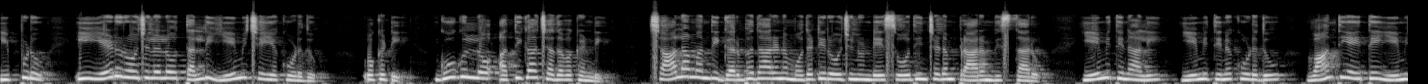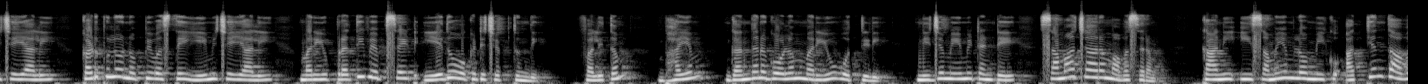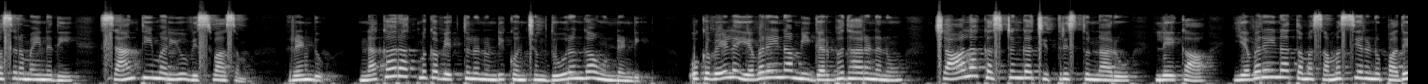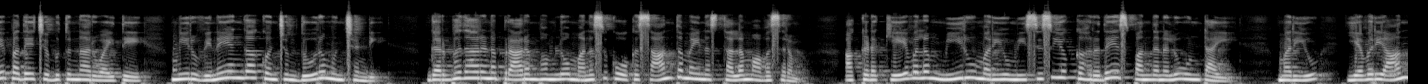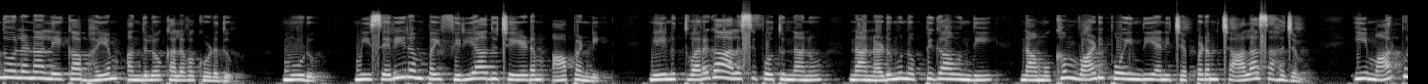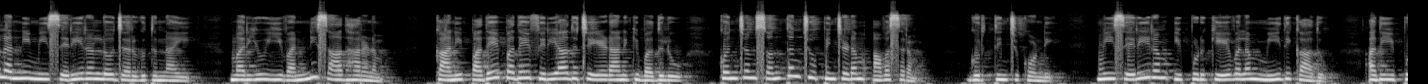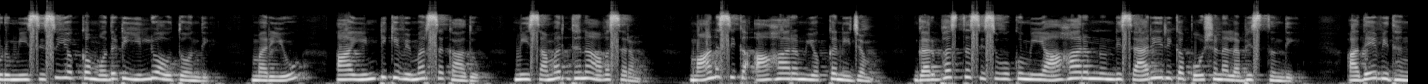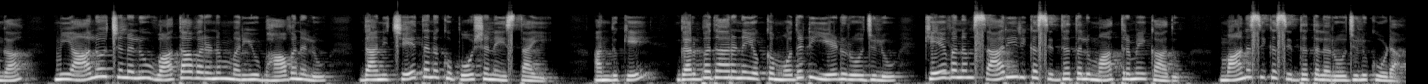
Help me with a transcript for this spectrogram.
ఇప్పుడు ఈ ఏడు రోజులలో తల్లి ఏమి చేయకూడదు? ఒకటి గూగుల్లో అతిగా చదవకండి. చాలామంది గర్భధారణ మొదటి రోజు నుండే శోధించడం ప్రారంభిస్తారు. ఏమి తినాలి? ఏమి తినకూడదు? వాంతి అయితే ఏమి చేయాలి? కడుపులో నొప్పి వస్తే ఏమి చేయాలి? మరియు ప్రతి వెబ్సైట్ ఏదో ఒకటి చెప్తుంది. ఫలితం భయం గందరగోళం మరియు ఒత్తిడి. నిజమేమిటంటే సమాచారం అవసరం. కానీ ఈ సమయంలో మీకు అత్యంత అవసరమైనది శాంతి మరియు విశ్వాసం. రెండు నకారాత్మక వ్యక్తుల నుండి కొంచెం దూరంగా ఉండండి. ఒకవేళ ఎవరైనా మీ గర్భధారణను చాలా కష్టంగా చిత్రిస్తున్నారు లేక ఎవరైనా తమ సమస్యలను పదే పదే చెబుతున్నారు అయితే మీరు వినయంగా కొంచెం దూరం ఉంచండి. గర్భధారణ ప్రారంభంలో మనసుకు ఒక శాంతమైన స్థలం అవసరం. అక్కడ కేవలం మీరు మరియు మీ శిశు యొక్క హృదయ స్పందనలు ఉంటాయి. మరియు ఎవరి ఆందోళన లేక భయం అందులో కలవకూడదు. మూడు మీ శరీరంపై ఫిర్యాదు చేయడం ఆపండి. నేను త్వరగా అలసిపోతున్నాను. నా నడుము నొప్పిగా ఉంది. నా ముఖం వాడిపోయింది అని చెప్పడం చాలా సహజం. ఈ మార్పులన్నీ మీ శరీరంలో జరుగుతున్నాయి. మరియు ఇవన్నీ సాధారణం. కానీ పదే పదే ఫిర్యాదు చేయడానికి బదులు కొంచెం సొంతం చూపించడం అవసరం. గుర్తించుకోండి మీ శరీరం ఇప్పుడు కేవలం మీది కాదు. అది ఇప్పుడు మీ శిశు యొక్క మొదటి ఇల్లు అవుతోంది. మరియు ఆ ఇంటికి విమర్శ కాదు. మీ సమర్థన అవసరం. మానసిక ఆహారం యొక్క నిజం. గర్భస్థ శిశువుకు మీ ఆహారం నుండి శారీరక పోషణ లభిస్తుంది. అదేవిధంగా మీ ఆలోచనలు వాతావరణం మరియు భావనలు దాని చేతనకు పోషణ ఇస్తాయి. అందుకే గర్భధారణ యొక్క మొదటి ఏడు రోజులు కేవలం శారీరక సిద్ధతలు మాత్రమే కాదు మానసిక సిద్ధతల రోజులు కూడా.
